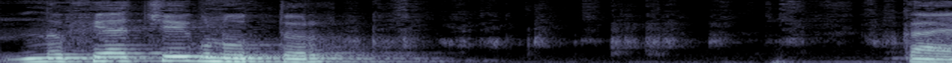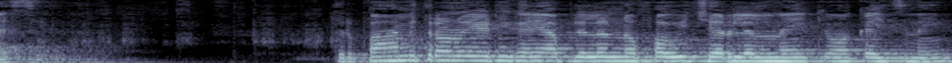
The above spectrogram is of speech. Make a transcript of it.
नफ्याचे गुणोत्तर काय असेल? तर पहा मित्रांनो या ठिकाणी आपल्याला नफा विचारलेला नाही किंवा काहीच नाही.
